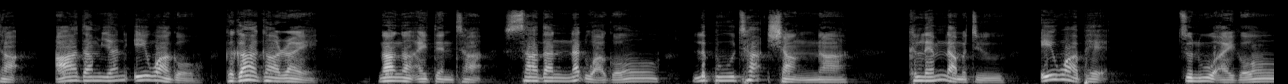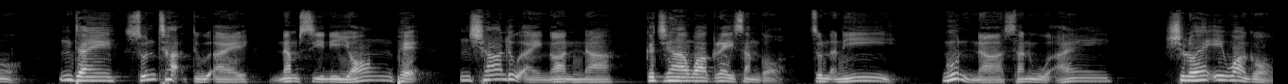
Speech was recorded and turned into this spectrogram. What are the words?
ทะอาดัมยันเอวาโกกะกะกะไรงางาไอเตนทะซาดานนัดวาโกลปูทะชังนาคลมนามาตูเอวาเพจุนวูไอโกအန်တိုင်စွန်ထတူအိုင်နမ်စီနီယောင်ဖဲအန်ရှာလူအိုင်ငါနာကြာဝါဂရိတ်ဆန်ကို ဇွန်အနီငုနာဆန်ဝူအိုင်ရှလွဲအေဝကော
